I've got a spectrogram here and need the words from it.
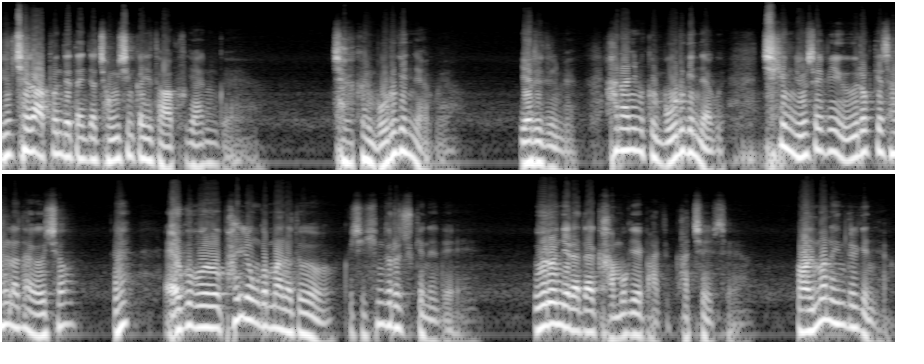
육체가 아픈 데다 이제 정신까지 더 아프게 하는 거예요. 제가 그걸 모르겠냐고요. 예를 들면 하나님은 그걸 모르겠냐고요. 지금 요셉이 의롭게 살라다가 그렇죠? 예? 애굽으로 팔려온 것만 해도 그것이 힘들어 죽겠는데 일하다가 감옥에 갇혀 있어요. 얼마나 힘들겠냐고.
